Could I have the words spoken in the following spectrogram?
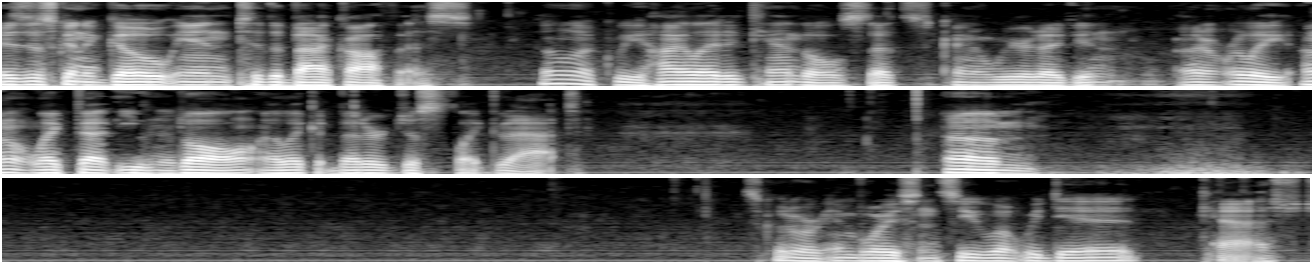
is this going to go into the back office? Oh, look, we highlighted candles. That's kind of weird. I didn't I don't really, I don't like that even at all. I like it better just like that. Um, let's go to our invoice and see what we did. Cash.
